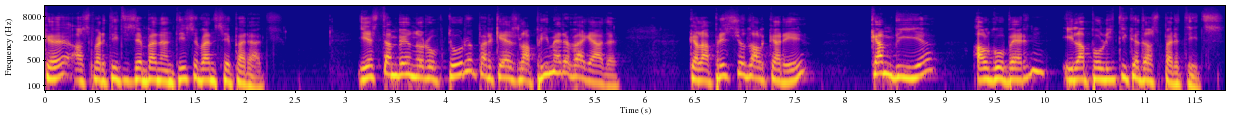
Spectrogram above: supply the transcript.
que els partits independentistes van separats. I és també una ruptura perquè és la primera vegada que la pressió del carrer canvia el govern i la política dels partits.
